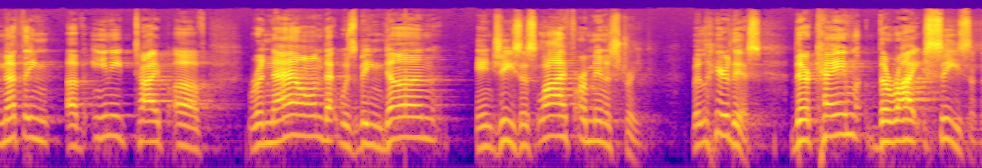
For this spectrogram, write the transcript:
nothing of any type of renown that was being done in Jesus' life or ministry. But hear this there came the right season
